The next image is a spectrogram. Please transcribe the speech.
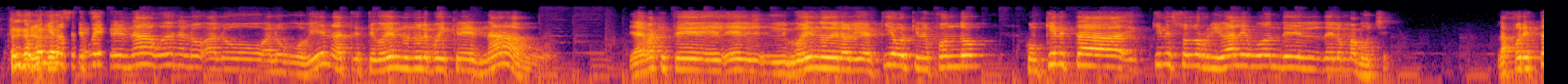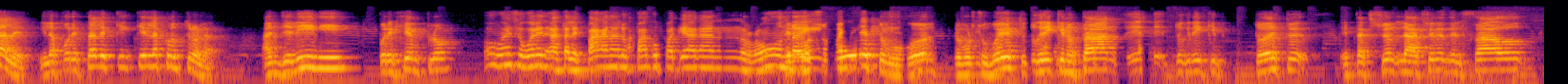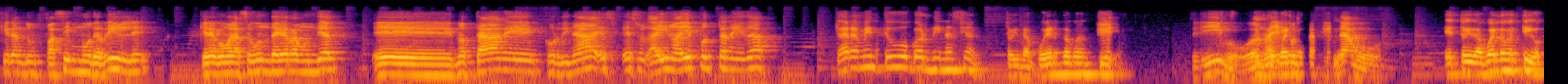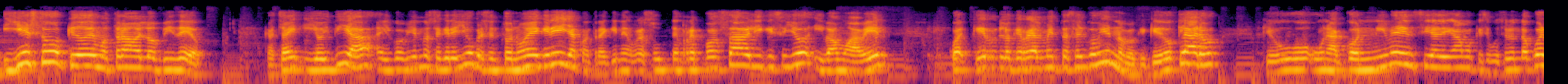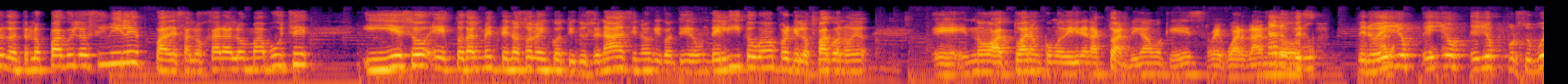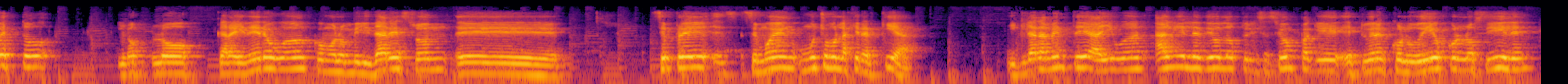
Estoy Pero que no se le puede creer nada, weón, a, lo, a, lo, a los gobiernos. A este, este, gobierno no le puede creer nada, weón. Y además que este, el, gobierno de la oligarquía, porque en el fondo, ¿con quién está, quiénes son los rivales, weón, de, de los mapuches? Las forestales. ¿Y las forestales quién las controla? Angelini, por ejemplo, Oh, eso, bueno, hasta les pagan a los pacos para que hagan ronda. Pero por supuesto, pues, pero por supuesto, ¿tú crees que no estaban, eh, eh, tú crees que todo esto, esta acción, las acciones del sábado, que eran de un fascismo terrible, que era como la Segunda Guerra Mundial, eh, no estaban coordinadas, eso, ahí no hay espontaneidad. Claramente hubo coordinación, estoy de acuerdo contigo. Sí, pues, no hay espontaneidad, pues. Estoy de acuerdo contigo. Y eso quedó demostrado en los videos ¿Cachai? Y hoy día el gobierno se creyó, presentó nueve querellas contra quienes resulten responsables y qué sé yo, y vamos a ver qué es lo que realmente hace el gobierno, porque quedó claro que hubo una connivencia, digamos, que se pusieron de acuerdo entre los pacos y los civiles para desalojar a los mapuches, y eso es totalmente no solo inconstitucional, sino que es un delito, bueno, porque los pacos no, eh, no actuaron como debieran actuar, digamos, que es resguardando... Claro, pero, pero ellos, ellos, ellos, por supuesto, los, los carabineros, como los militares, son. Eh, siempre eh, se mueven mucho por la jerarquía. Y claramente ahí, weón, alguien les dio la autorización para que estuvieran coludidos con los civiles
